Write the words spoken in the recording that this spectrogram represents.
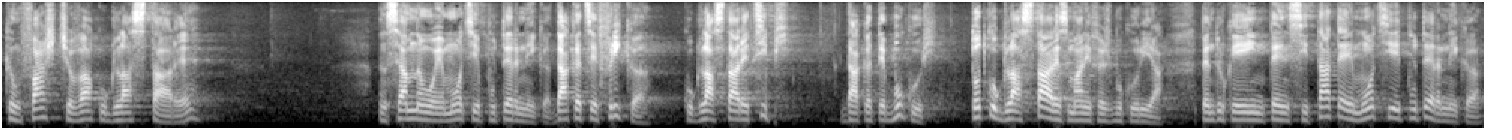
Când faci ceva cu glas tare, înseamnă o emoție puternică. Dacă ți-e frică, cu glas tare țipi. Dacă te bucuri, tot cu glas tare îți manifesti bucuria, pentru că e intensitatea emoției puternică.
